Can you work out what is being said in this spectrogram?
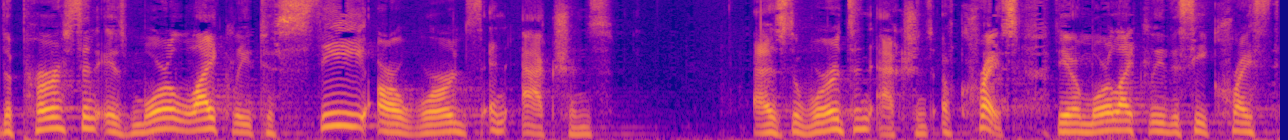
the person is more likely to see our words and actions as the words and actions of Christ. They are more likely to see Christ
